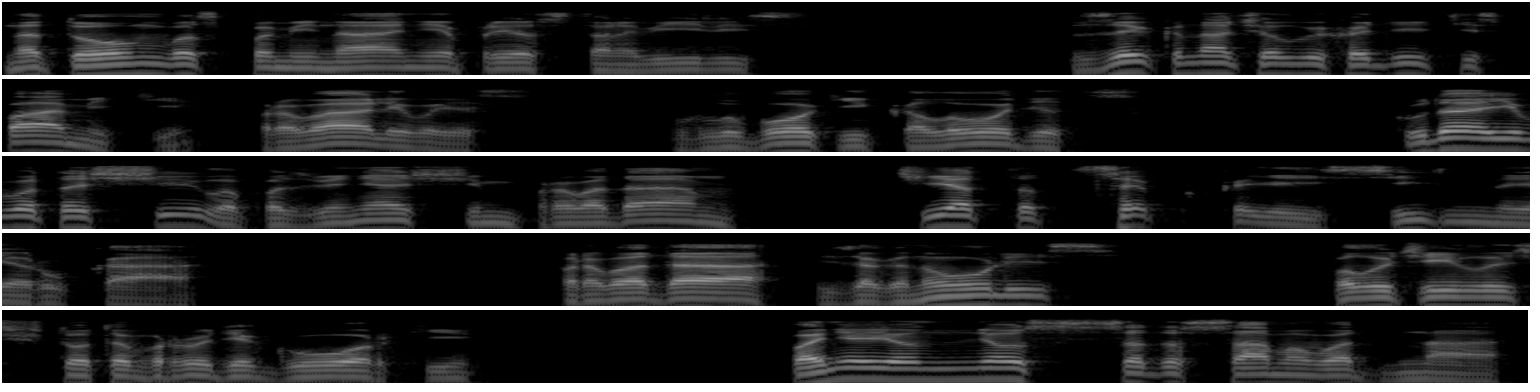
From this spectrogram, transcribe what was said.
На том воспоминания приостановились. Зэк начал выходить из памяти, проваливаясь в глубокий колодец, куда его тащило по звенящим проводам чья-то цепкая и сильная рука. Провода изогнулись, получилось что-то вроде горки. По ней он несся до самого дна,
